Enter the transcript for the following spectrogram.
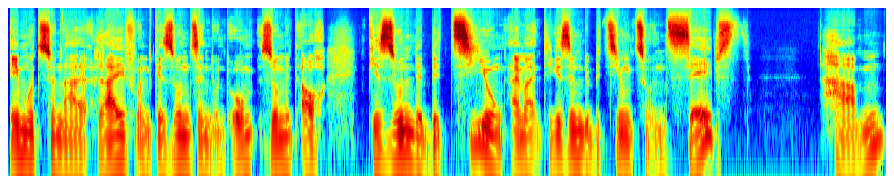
emotional reif und gesund sind und somit auch gesunde Beziehung, einmal die gesunde Beziehung zu uns selbst haben,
